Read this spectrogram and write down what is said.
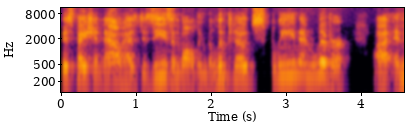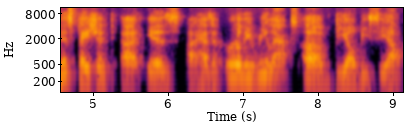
This patient now has disease involving the lymph nodes, spleen, and liver, uh, and this patient uh, is, uh, has an early relapse of DLBCL.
